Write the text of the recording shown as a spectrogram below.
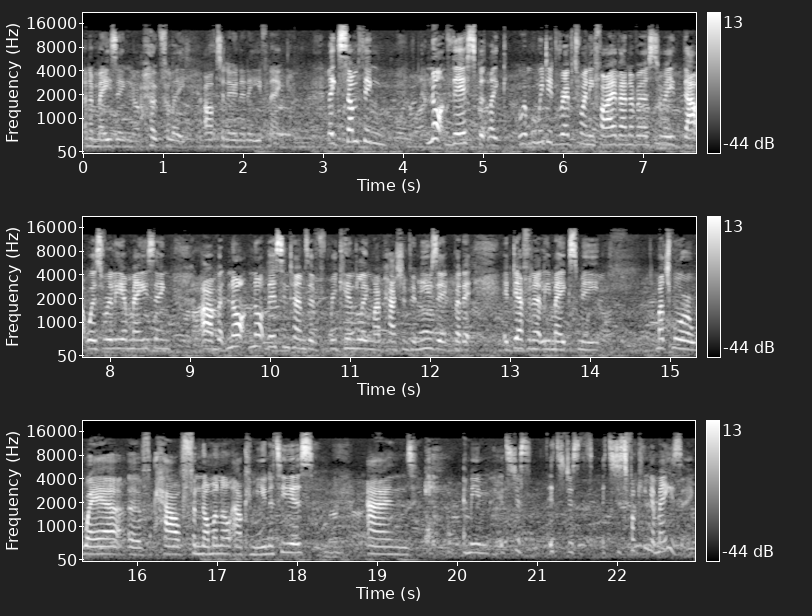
an amazing, hopefully, afternoon and evening. Like something not this, but like when we did Rev 25 anniversary, that was really amazing. Um, but not not this in terms of rekindling my passion for music, but it it definitely makes me much more aware of how phenomenal our community is, and I mean it's just it's just it's just fucking amazing.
